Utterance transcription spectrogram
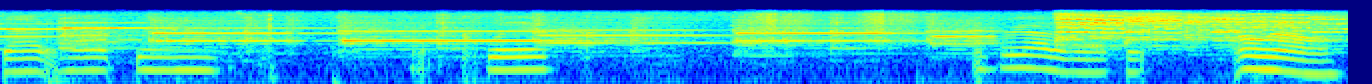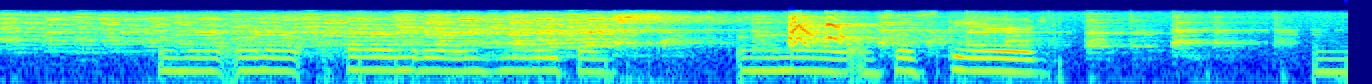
that happens. Like, quick. I forgot about it. Oh no. Oh no, oh no. I I'm gonna run away from. Oh no, I'm so scared. One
